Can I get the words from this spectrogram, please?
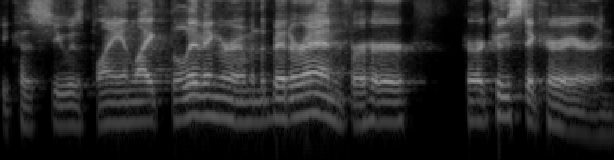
because she was playing like the living room in the bitter end for her her acoustic career, and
